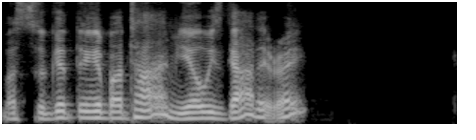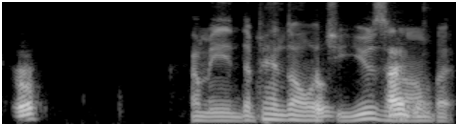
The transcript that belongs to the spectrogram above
that's the good thing about time. You always got it, right? True. I mean, it depends on what you use it on, but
